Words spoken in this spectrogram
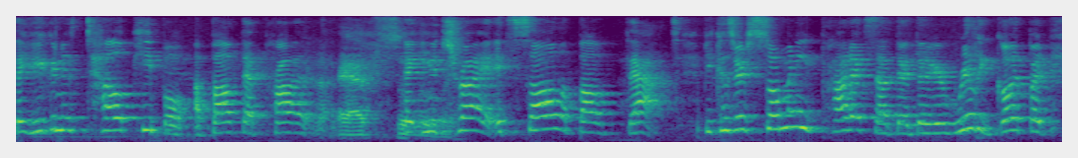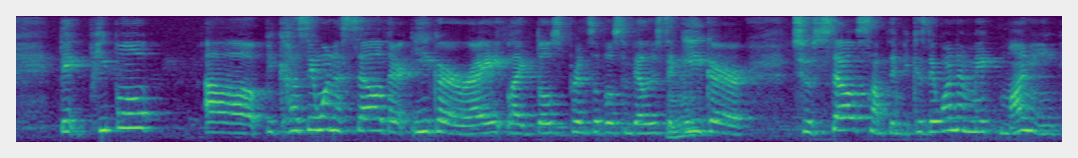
that you're gonna tell people about that product. Absolutely. That you try it. It's all about that because there's so many products out there that are really good, but they, people uh, because they want to sell, they're eager, right? Like those principles and values, they're eager to sell something because they want to make money.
